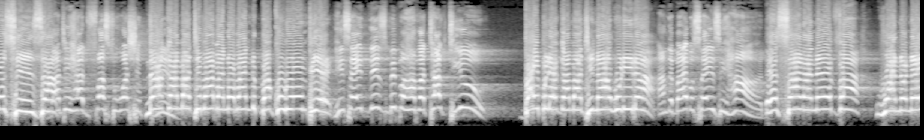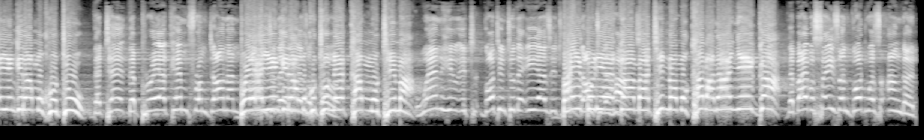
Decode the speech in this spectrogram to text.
musinza he had first worshipped him. n'agamba nti baabano ban- bakulumbye He said, These people have attacked you. bayibuli egamba nti n'awulira. And the Bible says he heard. esaala n'eva wano n'eyingira mu kutu. The, prayer came from down and bwe got into the yayingira mu kutu n'ekka mu mutima. When he, it got into the ears, it went down bayibuli the egamba nti nno mukama n'anyiiga. Bible says, and God was angered.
